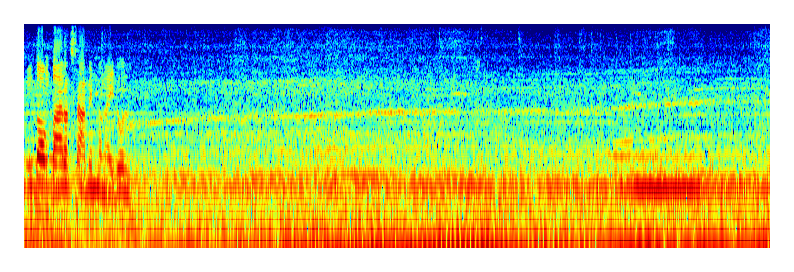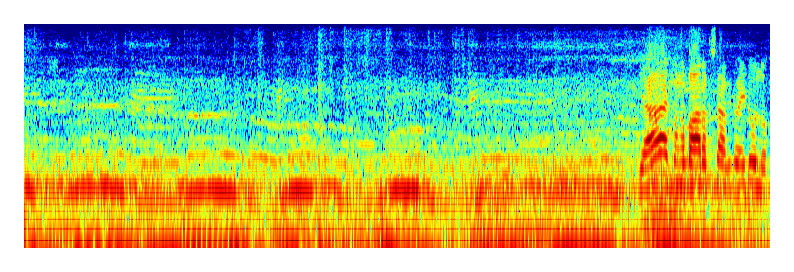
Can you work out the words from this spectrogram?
Ito ang parak sa amin mga idol. Yan, mga barak sa amin mga idol. Oh.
